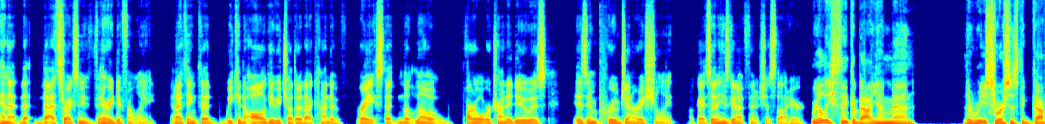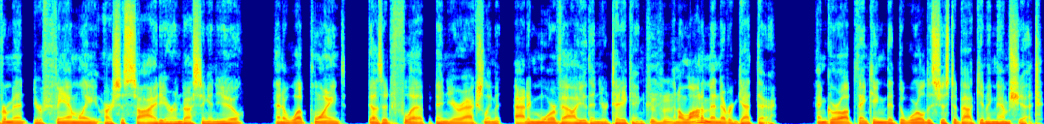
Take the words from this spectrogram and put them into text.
and that that that strikes me very differently. And I think that we can all give each other that kind of grace. That no, no part of what we're trying to do is is improve generationally. Okay, so then he's going to finish his thought here. Really think about young men, the resources the government, your family, our society are investing in you, and at what point does it flip and you're actually adding more value than you're taking? Mm-hmm. And a lot of men never get there and grow up thinking that the world is just about giving them shit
